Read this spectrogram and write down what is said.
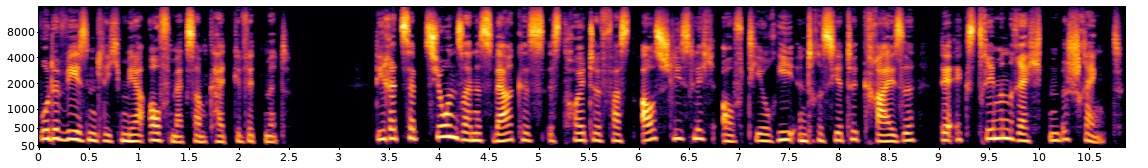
wurde wesentlich mehr Aufmerksamkeit gewidmet. Die Rezeption seines Werkes ist heute fast ausschließlich auf theorieinteressierte Kreise der extremen Rechten beschränkt.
